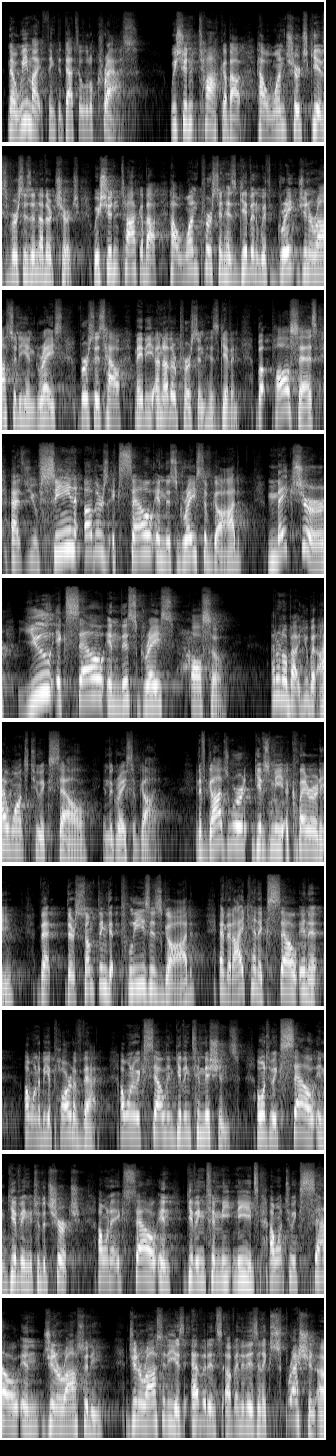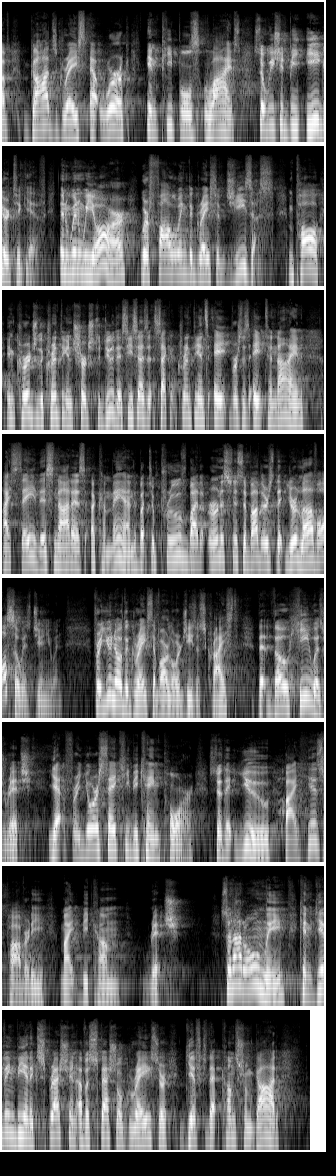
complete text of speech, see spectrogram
Now, we might think that that's a little crass. We shouldn't talk about how one church gives versus another church. We shouldn't talk about how one person has given with great generosity and grace versus how maybe another person has given. But Paul says, as you've seen others excel in this grace of God, make sure you excel in this grace also. I don't know about you, but I want to excel in the grace of God. And if God's word gives me a clarity that there's something that pleases God and that I can excel in it, I want to be a part of that. I want to excel in giving to missions. I want to excel in giving to the church. I want to excel in giving to meet needs. I want to excel in generosity. Generosity is evidence of, and it is an expression of God's grace at work in people's lives. So we should be eager to give. And when we are, we're following the grace of Jesus. And Paul encouraged the Corinthian church to do this. He says at 2 Corinthians 8, verses 8 to 9, I say this not as a command, but to prove by the earnestness of others that your love also is genuine. For you know the grace of our Lord Jesus Christ, that though he was rich, yet for your sake he became poor, so that you, by his poverty, might become rich. So, not only can giving be an expression of a special grace or gift that comes from God,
